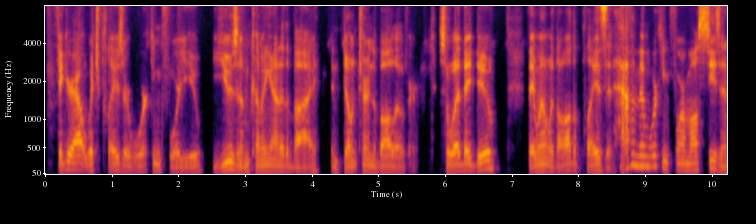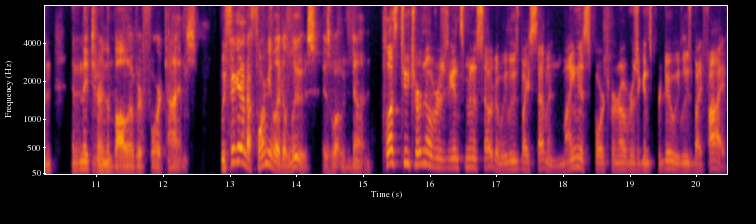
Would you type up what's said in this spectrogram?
Figure out which plays are working for you, use them coming out of the bye, and don't turn the ball over. So, what they do? They went with all the plays that haven't been working for them all season, and they turned mm. the ball over four times we figured out a formula to lose is what we've done. Plus two turnovers against Minnesota, we lose by seven. Minus four turnovers against Purdue, we lose by five.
